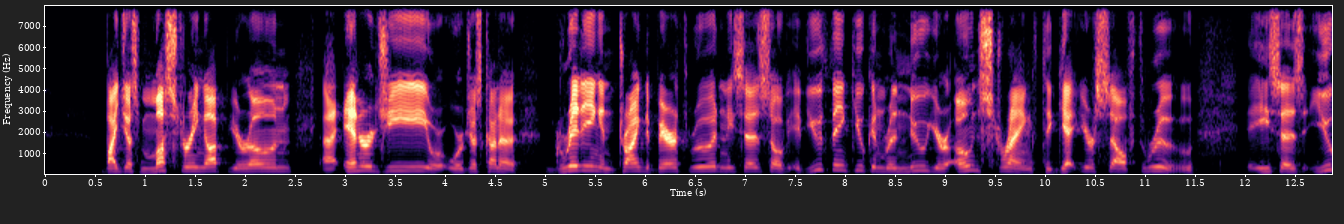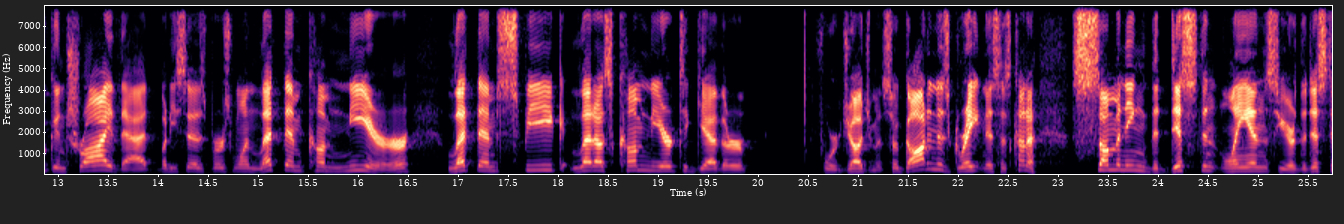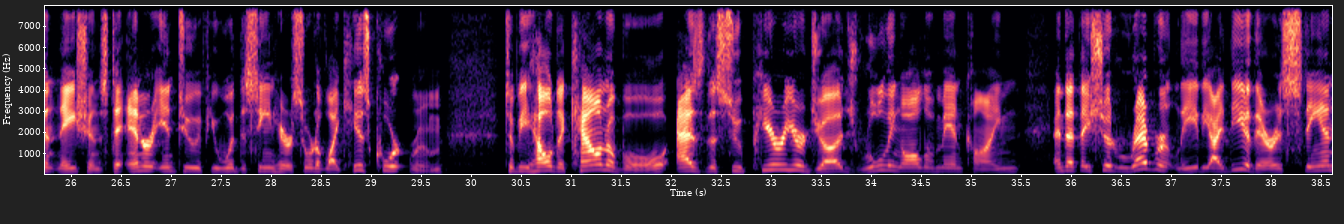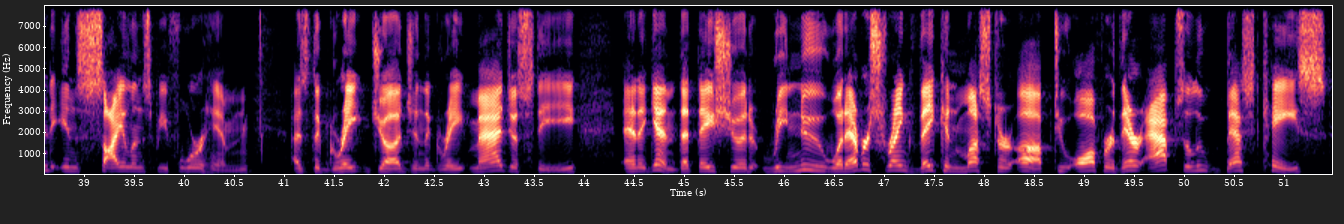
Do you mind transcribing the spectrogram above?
by just mustering up your own uh, energy or, or just kind of gritting and trying to bear through it. And he says, So if, if you think you can renew your own strength to get yourself through, he says, You can try that. But he says, verse 1 Let them come near, let them speak, let us come near together for judgment. So God in his greatness is kind of summoning the distant lands here, the distant nations, to enter into, if you would, the scene here, sort of like his courtroom, to be held accountable as the superior judge ruling all of mankind, and that they should reverently, the idea there is stand in silence before him as the great judge and the great majesty and again, that they should renew whatever strength they can muster up to offer their absolute best case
